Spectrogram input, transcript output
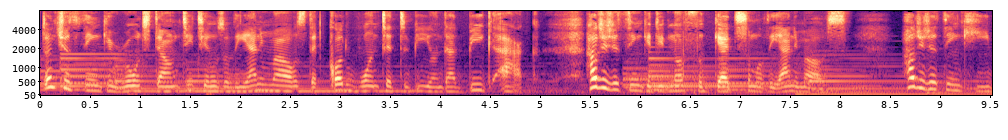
don't you think he wrote down details of the animals that God wanted to be on that big ark? How did you think he did not forget some of the animals? How did you think he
